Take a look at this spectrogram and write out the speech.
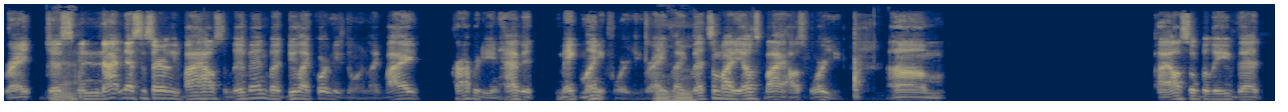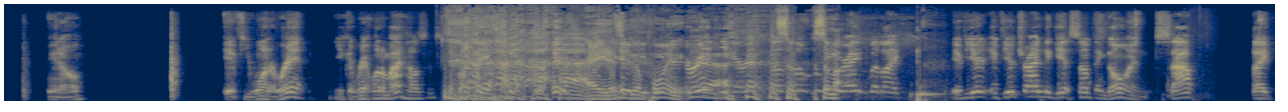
right? Just and not necessarily buy a house to live in, but do like Courtney's doing, like buy property and have it make money for you, right? Like Mhm. let somebody else buy a house for you. Um, I also believe that, you know, if you want to rent, you can rent one of my houses. Hey, that's a good point. You can rent, you So- something for so me, my- right? But like, if you're if you're trying to get something going, stop. Like,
